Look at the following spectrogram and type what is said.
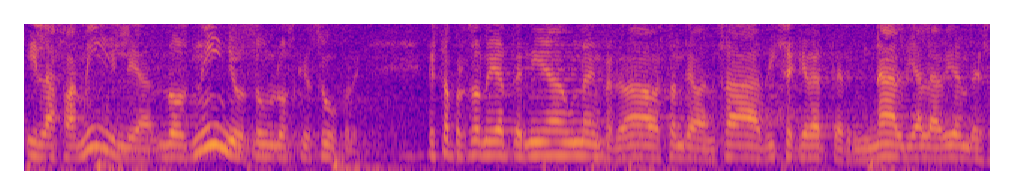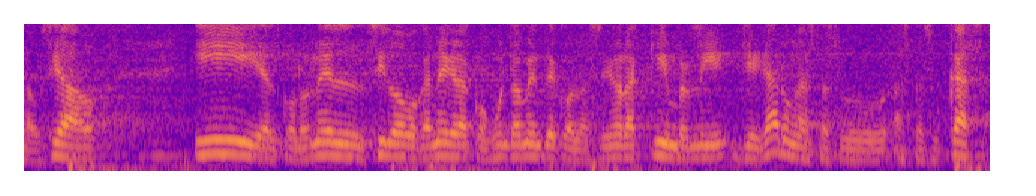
y la familia, los niños son los que sufren. Esta persona ya tenía una enfermedad bastante avanzada, dice que era terminal, ya la habían desahuciado y el coronel Silva Bocanegra conjuntamente con la señora Kimberly llegaron hasta su, hasta su casa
